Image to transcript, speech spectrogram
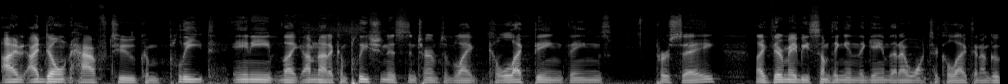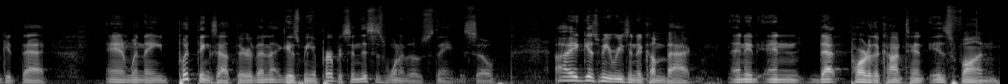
I, I don't have to complete any like I'm not a completionist in terms of like collecting things per se. Like there may be something in the game that I want to collect and I'll go get that. And when they put things out there, then that gives me a purpose and this is one of those things. So uh, it gives me a reason to come back. And it and that part of the content is fun.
